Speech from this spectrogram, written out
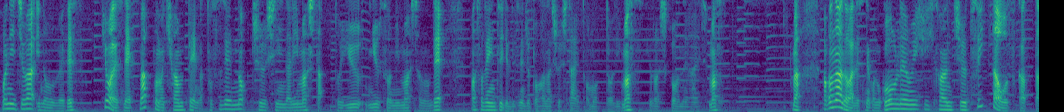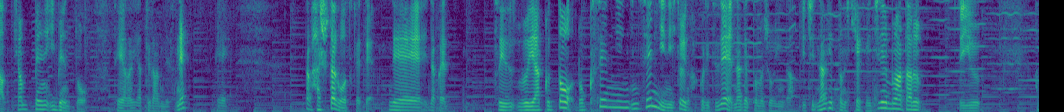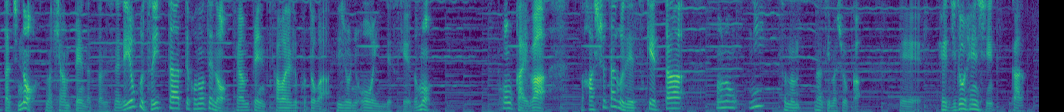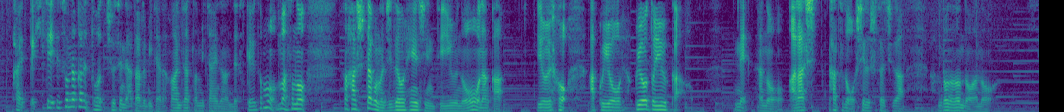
こんにちは、井上です。今日はですね、Mac のキャンペーンが突然の中止になりましたというニュースを見ましたので、まあ、それについてですね、ちょっとお話をしたいと思っております。よろしくお願いします。まあ、マクドナルドがですね、このゴールデンウィーク期間中、Twitter を使ったキャンペーンイベントを提案やってたんですね。えー、なんかハッシュタグをつけて、で、なんか、つぶやくと6000人、1000人に1人の確率でナゲットの商品が、1ナゲットの引き換えが1年分当たるっていう形の、ま、キャンペーンだったんですね。で、よくツイッターってこの手のキャンペーンに使われることが非常に多いんですけれども、今回は、ハッシュタグでつけたものに、その、なんて言いましょうか、えー、自動返信が返ってきて、その中で抽選で当たるみたいな感じだったみたいなんですけれども、まあその、ハッシュタグの自動返信っていうのをなんか、いろいろ悪用、悪用というか、ね、あの、嵐活動をしてる人たちが、どんどんどんどんあの、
